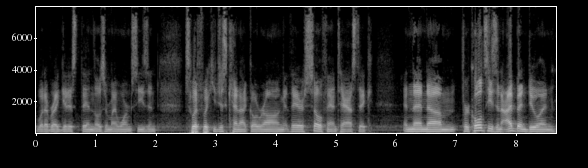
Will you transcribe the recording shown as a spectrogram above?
Whatever I get is thin. Those are my warm season. Swiftwick, you just cannot go wrong. They are so fantastic. And then um, for cold season, I've been doing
